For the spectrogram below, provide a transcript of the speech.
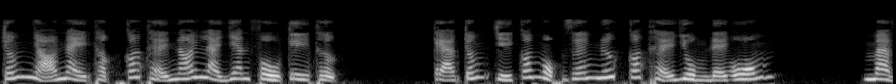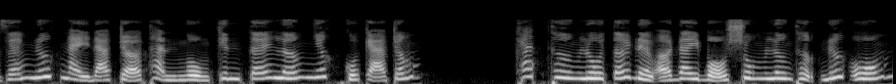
Trấn nhỏ này thật có thể nói là danh phù kỳ thực. Cả trấn chỉ có một giếng nước có thể dùng để uống. Mà giếng nước này đã trở thành nguồn kinh tế lớn nhất của cả trấn. Khách thương lui tới đều ở đây bổ sung lương thực, nước uống.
